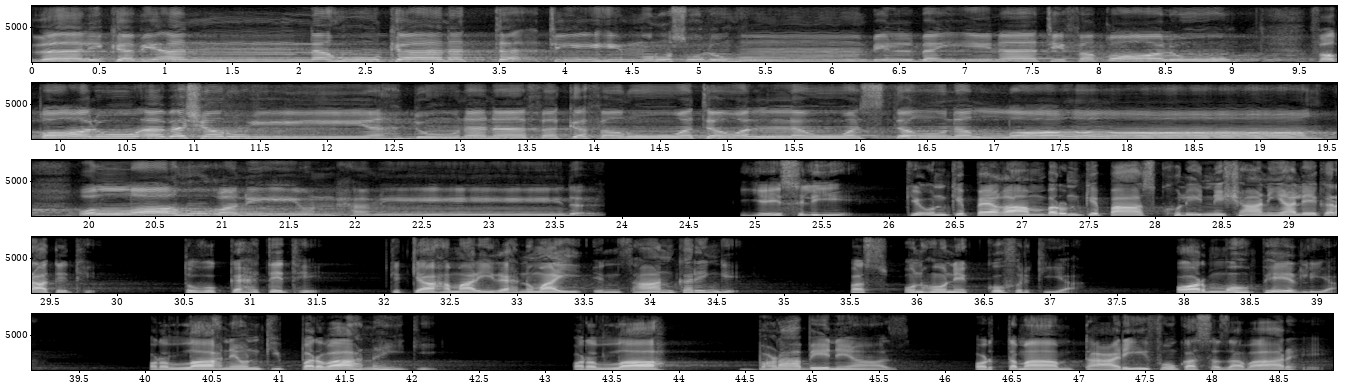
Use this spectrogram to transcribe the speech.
ذلك بأنه كانت تأتيهم رسلهم بالبينات فقالوا فقالوا أبشر يهدوننا فكفروا وتولوا واستغنى الله واللہ غنی حمید یہ اس لیے کہ ان کے پیغامبر ان کے پاس کھلی نشانیاں لے کر آتے تھے۔ تو وہ کہتے تھے کہ کیا ہماری رہنمائی انسان کریں گے؟ بس انہوں نے کفر کیا اور منہ پھیر لیا اور اللہ نے ان کی پرواہ نہیں کی اور اللہ بڑا بے نیاز اور تمام تعریفوں کا سزاوار ہے۔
